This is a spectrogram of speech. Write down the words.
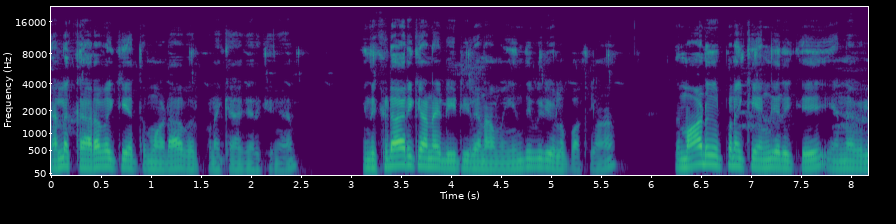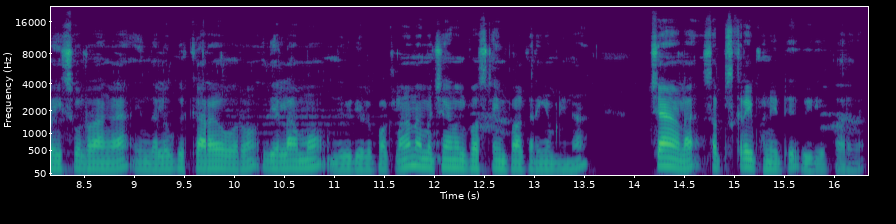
நல்ல கறவைக்கு ஏற்ற மாடாக விற்பனைக்காக இருக்குங்க. இந்த கிடாரிக்கான டீட்டெயிலை நாம் எந்த வீடியோவில் பார்க்கலாம். இந்த மாடு விற்பனைக்கு எங்கே இருக்குது என்ன விலை சொல்கிறாங்க இந்த அளவுக்கு கறவை வரும். இது எல்லாமும் இந்த வீடியோவில் பார்க்கலாம். நம்ம சேனல் ஃபஸ்ட் டைம் பார்க்குறீங்க அப்படின்னா சேனலை சப்ஸ்கிரைப் பண்ணிவிட்டு வீடியோ பாருங்கள்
